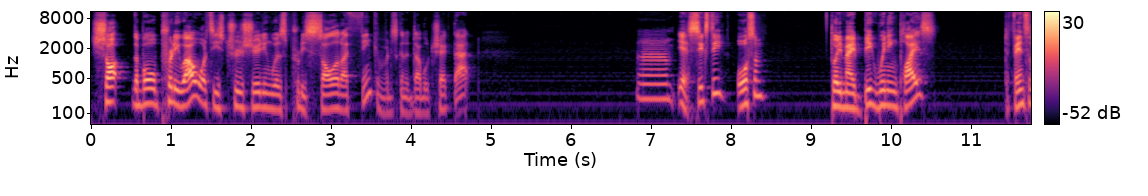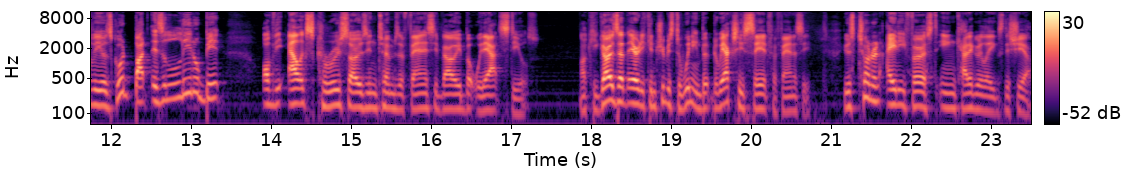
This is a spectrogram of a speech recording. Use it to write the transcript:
Shot the ball pretty well. What's his true shooting was pretty solid, I think. I'm just going to double check that. Um, yeah, 60. Awesome. Thought he made big winning plays. Defensively, he was good, but there's a little bit of the Alex Caruso's in terms of fantasy value, but without steals. Like he goes out there and he contributes to winning, but do we actually see it for fantasy? He was 281st in category leagues this year.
